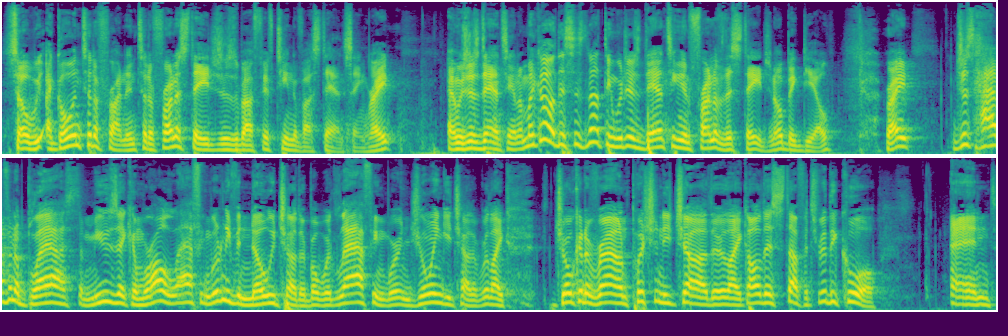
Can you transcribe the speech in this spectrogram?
So we, I go into the front, into the front of stage. There's about 15 of us dancing, right? And we're just dancing. And I'm like, oh, this is nothing. We're just dancing in front of the stage. No big deal, right? Just having a blast, the music, and we're all laughing. We don't even know each other, but we're laughing. We're enjoying each other. We're like joking around, pushing each other, like all this stuff. It's really cool. And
